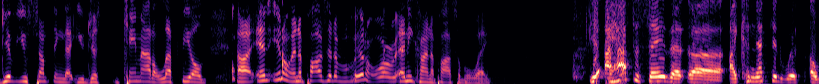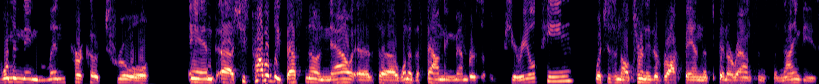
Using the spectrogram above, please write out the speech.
give you something that you just came out of left field, uh, and you know, in a positive, you know, or any kind of possible way? Yeah, I have to say that uh, I connected with a woman named Lynn Perko Truell, and uh, she's probably best known now as one of the founding members of Imperial Teen, which is an alternative rock band that's been around since the 90s.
